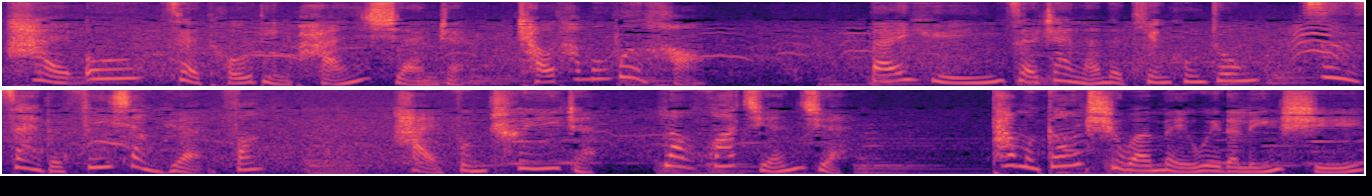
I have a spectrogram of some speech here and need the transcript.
海鸥在头顶盘旋着，朝他们问好。白云在湛蓝的天空中自在地飞向远方。海风吹着，浪花卷卷。他们刚吃完美味的零食。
